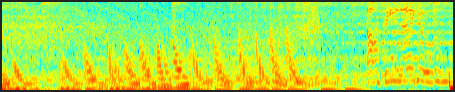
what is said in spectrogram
I'm feeling you.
